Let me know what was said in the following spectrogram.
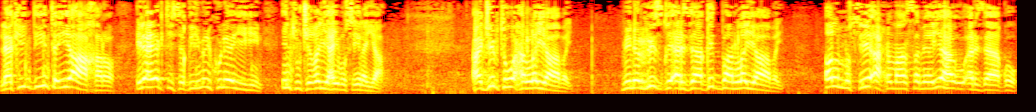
Laakiin diinta iyo aakharo ilaahay agtiisa qiimay ku leeyihiin intuu jecel yahay buu siinayaa. Cajibtu waxaan la yaabay. Min arisqi arsaaqid baan la yaabay. Almusii'a xumaan sameeyaha uu arsaaqo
